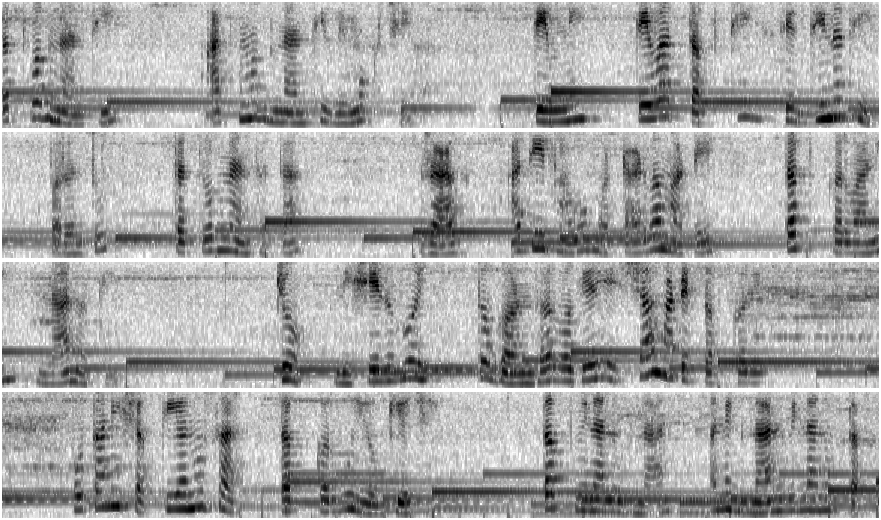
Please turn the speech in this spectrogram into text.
તત્વજ્ઞાનથી, આત્મજ્ઞાનથી વિમુખ છે, તેમની તેવા તપથી સિદ્ધિ નથી, પરંતુ તત્વજ્ઞાન થતાં રાગ આદિ ભાવો મટાડવા માટે તપ કરવાની ના નથી. જો નિષેધ હોય તો ગણધર વગેરે શા માટે તપ કરે? પોતાની શક્તિ અનુસાર તપ કરવું યોગ્ય છે. તપ વિનાનું જ્ઞાન અને જ્ઞાન વિનાનું તપ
